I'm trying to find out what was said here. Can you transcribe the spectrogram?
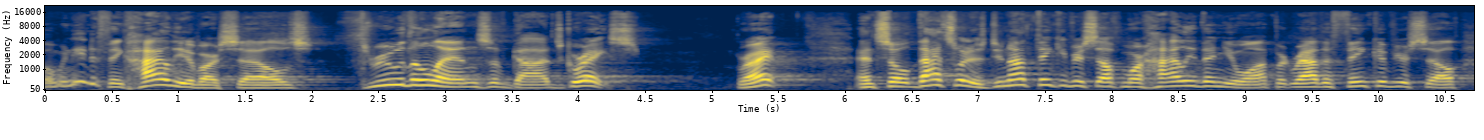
but we need to think highly of ourselves through the lens of God's grace, right? And so that's what it is. Do not think of yourself more highly than you ought, but rather think of yourself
